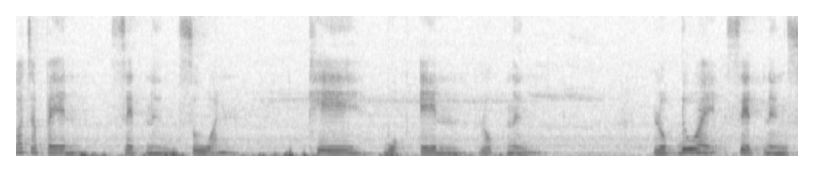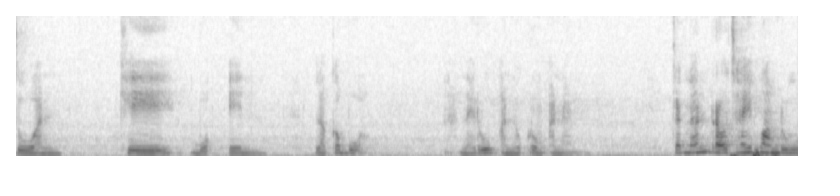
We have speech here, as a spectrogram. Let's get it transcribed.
ก็จะเป็นเศษ1ส่วน k บวก n ลบ1ลบด้วยเศษ1ส่วน k บวก n แล้วก็บวกในรูปอนุกรมอนันต์ จากนั้นเราใช้ความรู้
